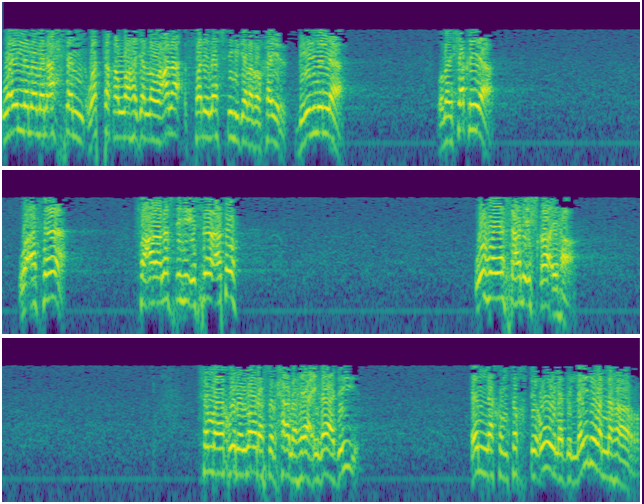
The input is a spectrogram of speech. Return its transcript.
وإنما من أحسن واتقى الله جل وعلا فلنفسه جلب الخير بإذن الله. ومن شقي وأساء فعلى نفسه إساءته وهو يسعى لإشقائها. ثم يقول المولى سبحانه يا عبادي إنكم تخطئون بالليل والنهار.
